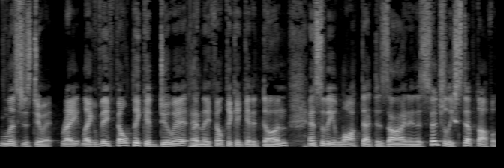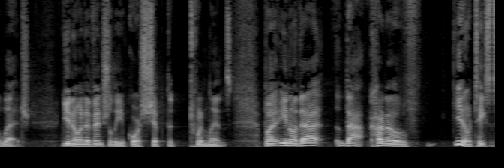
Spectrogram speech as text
let's just do it. Right. Like they felt they could do it and they felt they could get it done. And so they locked that design and essentially stepped off a ledge. You know, and eventually of course shipped the twin lens. But you know, that that kind of you know, takes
